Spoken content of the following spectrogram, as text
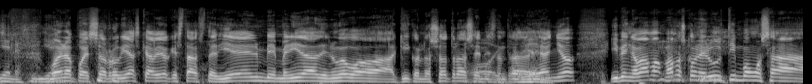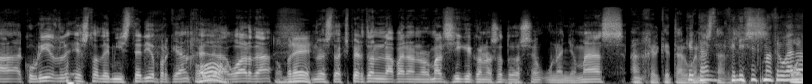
hielo, sin hielo. Bueno, pues Rubiasca, veo que está usted bien. Bienvenida de nuevo aquí con nosotros en Ay, esta entrada de año. Y venga, vamos, vamos con el último. Vamos a cubrir esto de misterio porque Ángel Oh, de la Guarda, hombre. nuestro experto en la paranormal, sigue con nosotros un año más. Ángel, ¿qué tal? ¿Qué Buenas tal? tardes. Felices madrugadas,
